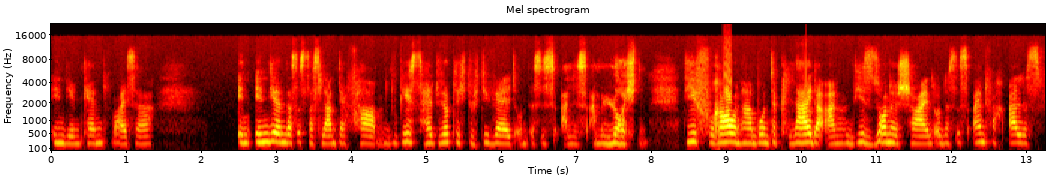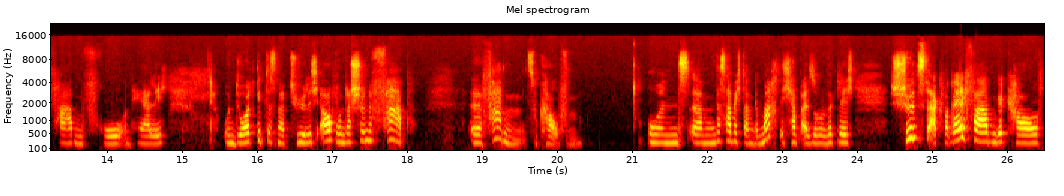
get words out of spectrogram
Indien kennt, weiß er, in Indien, das ist das Land der Farben. Du gehst halt wirklich durch die Welt und es ist alles am Leuchten. Die Frauen haben bunte Kleider an, die Sonne scheint und es ist einfach alles farbenfroh und herrlich. Und dort gibt es natürlich auch wunderschöne Farb, äh, Farben zu kaufen. Und ähm, das habe ich dann gemacht. Ich habe also wirklich schönste Aquarellfarben gekauft.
